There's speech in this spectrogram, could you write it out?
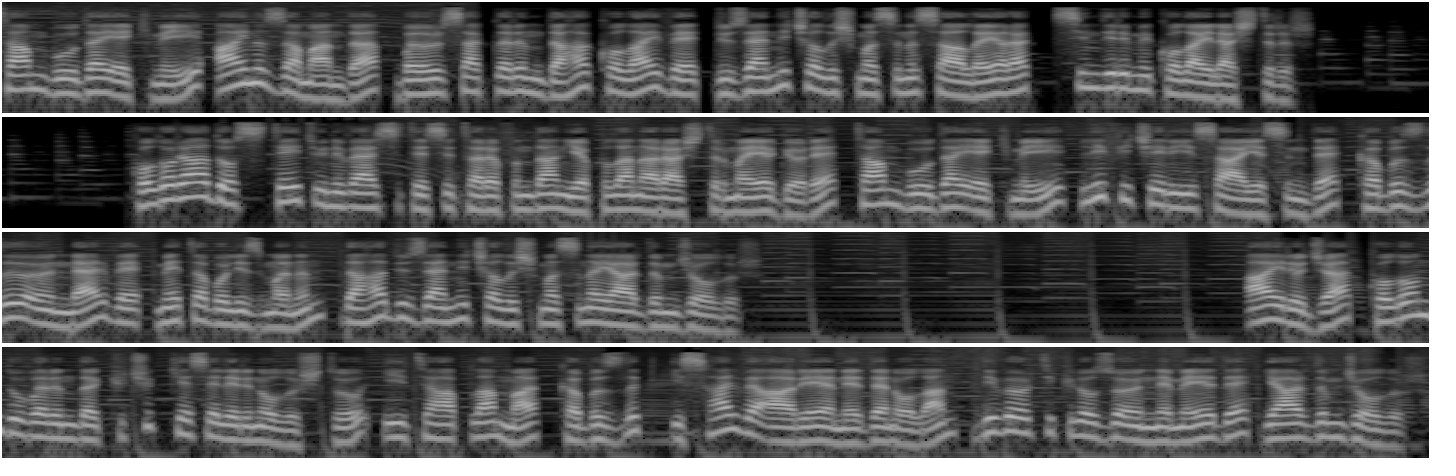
tam buğday ekmeği, aynı zamanda, bağırsakların daha kolay ve, düzenli çalışmasını sağlayarak, sindirimi kolaylaştırır. Colorado State Üniversitesi tarafından yapılan araştırmaya göre, tam buğday ekmeği, lif içeriği sayesinde, kabızlığı önler ve, metabolizmanın, daha düzenli çalışmasına yardımcı olur. Ayrıca, kolon duvarında küçük keselerin oluştuğu, iltihaplanma, kabızlık, ishal ve ağrıya neden olan, divertikülozu önlemeye de, yardımcı olur.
